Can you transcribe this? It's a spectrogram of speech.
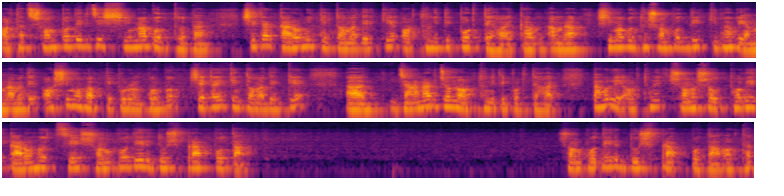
অর্থাৎ সম্পদের যে সীমাবদ্ধতা, সেটার কারণেই কিন্তু আমাদেরকে অর্থনীতি পড়তে হয়। কারণ আমরা সীমাবদ্ধ সম্পদ দিয়ে কীভাবে আমরা আমাদের অসীম অভাবকে পূরণ করব, সেটাই কিন্তু আমাদেরকে জানার জন্য অর্থনীতি পড়তে হয়। তাহলে অর্থনৈতিক সমস্যা উদ্ভবের কারণ হচ্ছে সম্পদের দুষ্প্রাপ্যতা। সম্পদের দুষ্প্রাপ্যতা, অর্থাৎ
